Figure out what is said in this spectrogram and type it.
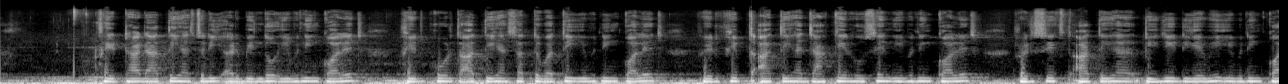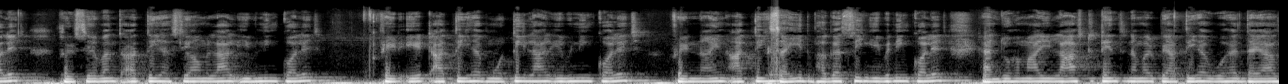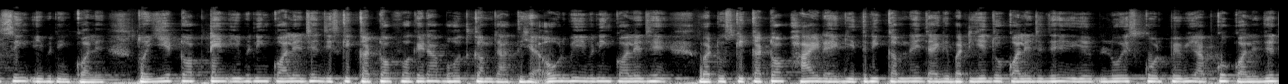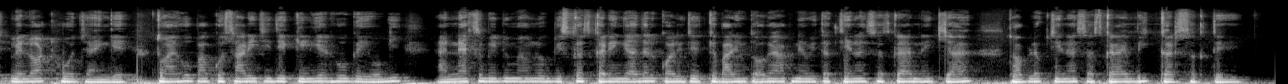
फिर थर्ड आती है श्री अरबिंदो इवनिंग कॉलेज फिर फोर्थ आती है सत्यवती इवनिंग कॉलेज फिर फिफ्थ आती है जाकिर हुसैन इवनिंग कॉलेज फिर सिक्स आती है P G D A V evening college फिर सेवन्थ आती है श्यामलाल इवनिंग कॉलेज फिर एट आती है मोतीलाल इवनिंग कॉलेज फिर नाइन आती है Shaheed Bhagat Singh evening college and जो हमारी लास्ट टेंथ नंबर पे आती है, वो है दयाल सिंह इवनिंग कॉलेज तो ये टॉप टेन इवनिंग कॉलेज हैं जिसकी कट ऑफ़ वगैरह बहुत कम जाती है। और भी इवनिंग कॉलेज हैं बट उसकी कट ऑफ़ हाई रहेगी, इतनी कम नहीं जाएगी बट ये जो कॉलेजेज हैं, ये लो स्कोर पे भी आपको कॉलेजेज अलॉट हो जाएँगे। तो आई होप आपको सारी चीज़ें क्लियर हो गई होगी। एंड नेक्स्ट वीडियो में हम लोग डिस्कस करेंगे अदर कॉलेजेज के बारे में। तो अगर आपने अभी तक चैनल सब्सक्राइब नहीं किया है तो आप लोग चैनल सब्सक्राइब भी कर सकते हैं।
